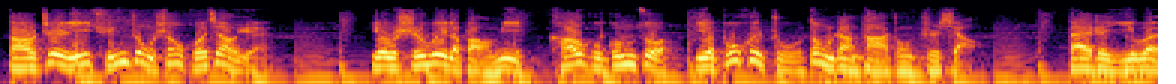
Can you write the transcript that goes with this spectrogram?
导致离群众生活较远。有时为了保密，考古工作也不会主动让大众知晓。带着疑问，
